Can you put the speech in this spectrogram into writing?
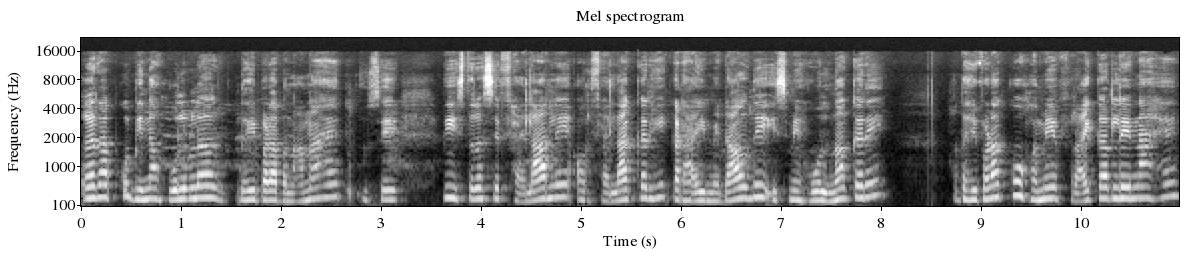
अगर आपको बिना होल वाला दही बड़ा बनाना है तो उसे भी इस तरह से फैला लें और फैला कर ही कढ़ाई में डाल दें। इसमें होल ना करें। और दही बड़ा को हमें फ्राई कर लेना है।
